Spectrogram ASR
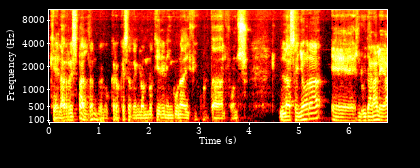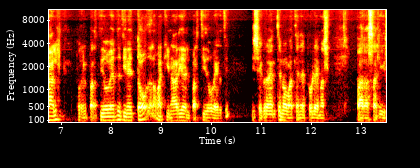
que la respaldan. Luego creo que ese renglón no tiene ninguna dificultad, Alfonso. La señora eh, Leal, por el Partido Verde, tiene toda la maquinaria del Partido Verde y seguramente no va a tener problemas para salir.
